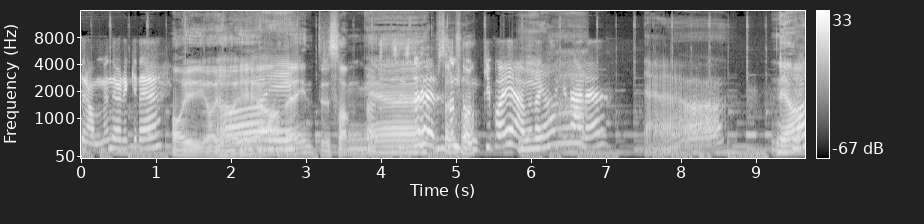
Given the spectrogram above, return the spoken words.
Drammen, gjør det ikke det? oi, oi, oi. Ja, det er interessant. Jeg syns det høres ut som. Donkeyboy, ja, men det er ikke sikkert det er det. Ja. Ja, Hva,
